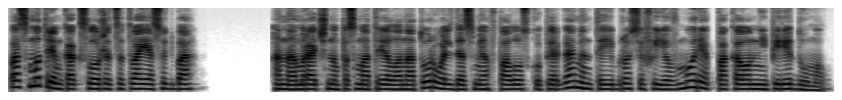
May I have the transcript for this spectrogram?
Посмотрим, как сложится твоя судьба». Она мрачно посмотрела на Торвальда, смяв полоску пергамента и бросив ее в море, пока он не передумал.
